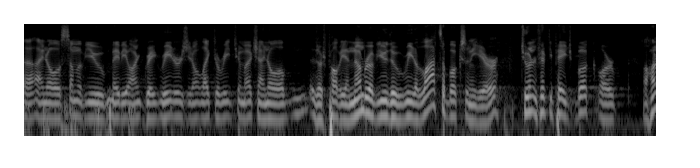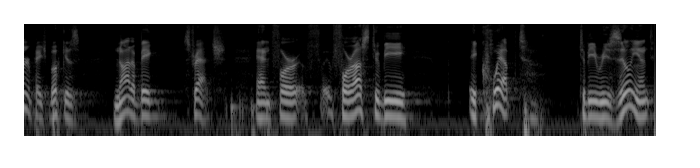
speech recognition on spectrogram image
Uh, I know some of you maybe aren't great readers. You don't like to read too much. I know there's probably a number of you who read lots of books in a year. 250 page book or 100 page book is not a big stretch. And for, for us to be equipped to be resilient,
